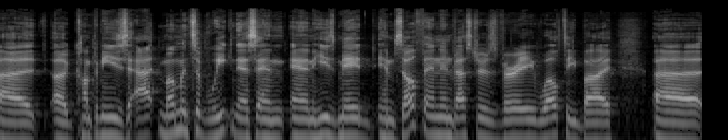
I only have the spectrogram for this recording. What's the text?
uh, uh, companies at moments of weakness, and and he's made himself and investors very wealthy by, uh,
